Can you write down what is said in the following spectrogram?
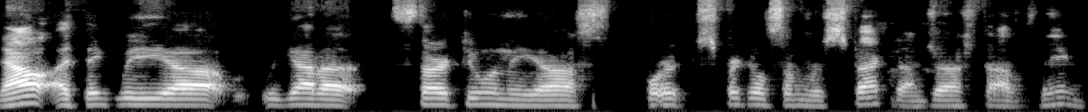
now I think we uh we gotta start doing the uh sprinkle some respect on Josh Dobbs' name.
